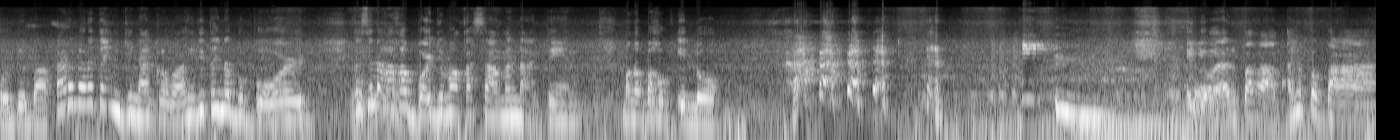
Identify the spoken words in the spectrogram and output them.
Food, di ba? Para meron tayong ginagawa, hindi tayo naboboard. Kasi Oo. nakaka-board yung mga kasama natin. Mga bahog ilok. Ayun, ano pa nga? Ano pa ba?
